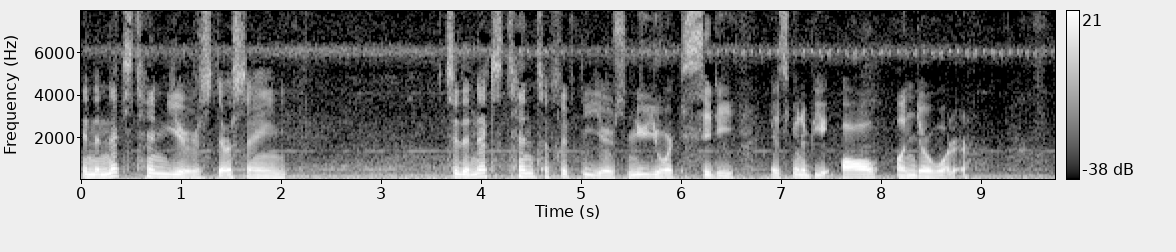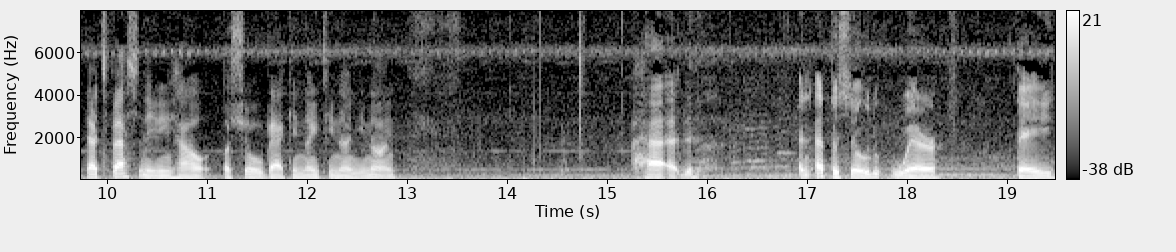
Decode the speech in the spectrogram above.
in the next 10 years, they're saying to the next 10 to 50 years, New York City is going to be all underwater. That's fascinating how a show back in 1999 had an episode where they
